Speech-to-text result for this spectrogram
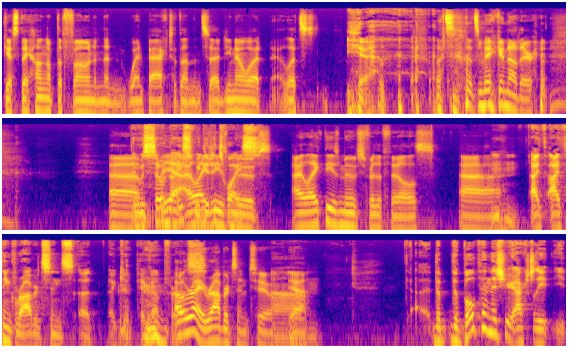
Guess they hung up the phone and then went back to them and said, "You know what? Let's Yeah. let's let's make another." Um, It was so yeah, nice I we like did it these twice. Moves. I like these moves for the Phils. Uh, I, I think Robertson's a, a good pickup for Oh us. right, Robertson too. yeah, Um, The the bullpen this year actually,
